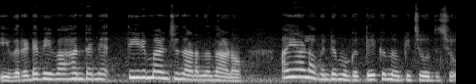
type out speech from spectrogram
ഇവരുടെ വിവാഹം തന്നെ തീരുമാനിച്ച് നടന്നതാണോ? അയാൾ അവന്റെ മുഖത്തേക്ക് നോക്കി ചോദിച്ചു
